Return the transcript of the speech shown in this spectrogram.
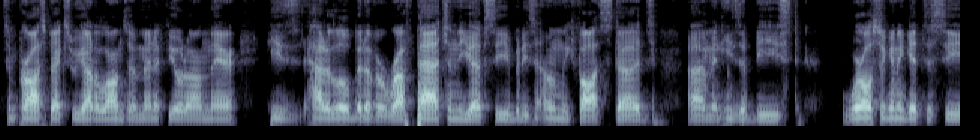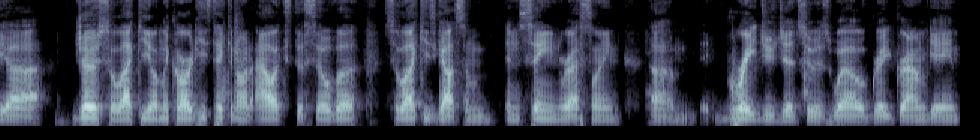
some prospects. We got Alonzo Menifield on there. He's had a little bit of a rough patch in the UFC, but he's only fought studs, um, and he's a beast. We're also going to get to see uh, Joe Solecki on the card. He's taking on Alex Da Silva. Solecki's got some insane wrestling, um, great jiu-jitsu as well, great ground game.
